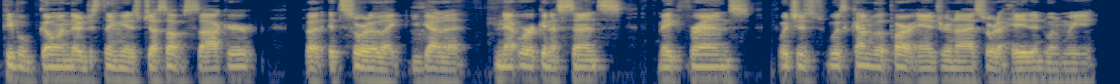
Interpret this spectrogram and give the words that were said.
people go in there just thinking it's just off of soccer, but it's sort of like you gotta network in a sense, make friends, which is was kind of the part Andrew and I sort of hated when we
